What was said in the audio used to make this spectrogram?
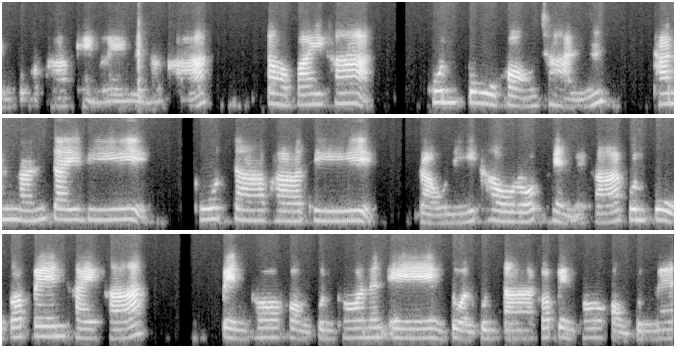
ยังสุขภาพแข็งแรงอยู่นะคะ ต่อไปค่ะ คุณปู่ของฉัน ท่านนั้นใจดี พูดจาพาทีเหล่านี้เคารพเห็นไหมคะ คุณปู่ก็เป็นใครคะ เป็นพ่อของคุณพ่อนั่นเอง ส่วนคุณตาก็เป็นพ่อของคุณแม่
